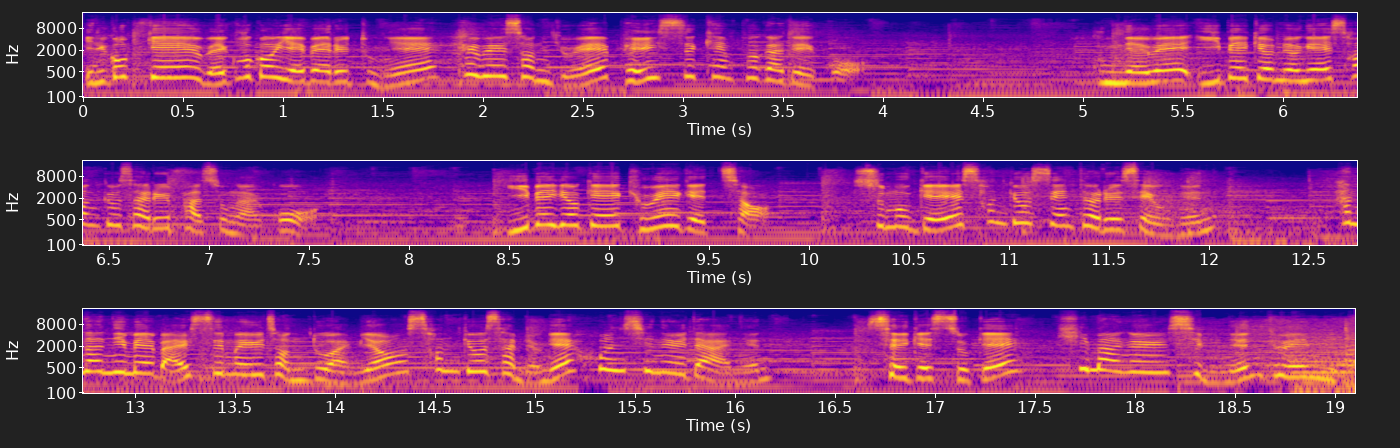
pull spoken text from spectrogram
일곱 개의 외국어 예배를 통해 해외 선교의 베이스 캠프가 되고 국내외 200여 명의 선교사를 파송하고 200여 개의 교회 개척, 20개의 선교센터를 세우는 하나님의 말씀을 전도하며 선교 사명에 혼신을 다하는 세계 속에 희망을 심는 교회입니다.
